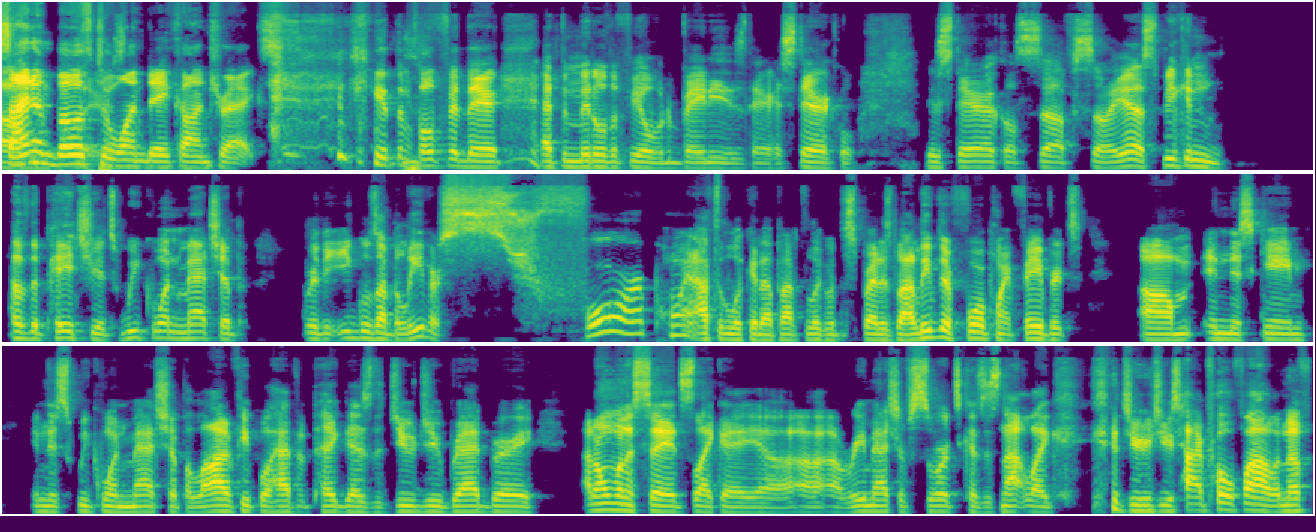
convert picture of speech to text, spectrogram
Sign um, them both hilarious. to one day contracts. Get them both in there at the middle of the field when Brady is there. Hysterical, hysterical stuff. So yeah, speaking of the Patriots, Week One matchup where the Eagles, I believe, are four point. I have to look it up. I have to look what the spread is, but I believe they're four point favorites um in this game in this week one matchup. A lot of people have it pegged as the Juju Bradberry. I don't want to say it's like a, uh, a, a rematch of sorts because it's not like Juju's high profile enough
